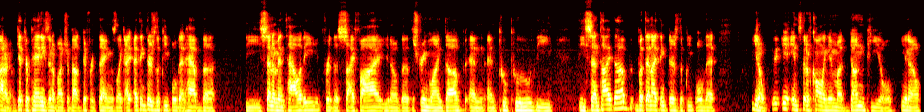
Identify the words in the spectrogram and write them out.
I don't know, get their panties in a bunch about different things. Like I, I think there's the people that have the the sentimentality for the sci-fi, you know, the the streamlined dub and and poo-poo the the Sentai dub. But then I think there's the people that, you know, i- instead of calling him a dun peel, you know,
